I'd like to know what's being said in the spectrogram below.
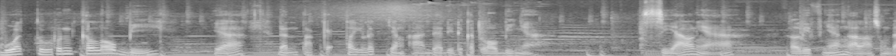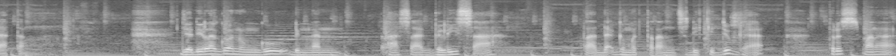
buat turun ke lobby ya dan pakai toilet yang ada di dekat lobbynya. Sialnya liftnya nggak langsung datang. Jadilah gue nunggu dengan rasa gelisah, rada gemeteran sedikit juga terus mana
